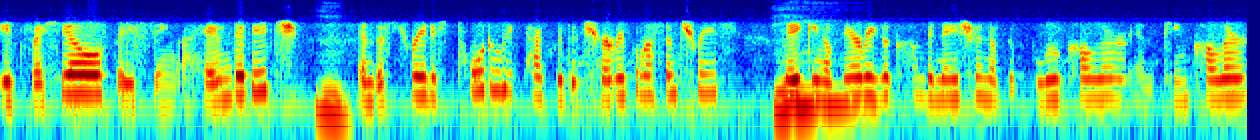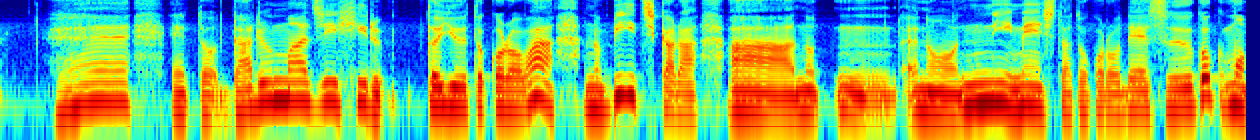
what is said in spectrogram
It's a hill facing Haeundae Beach, Mm. and the street is totally packed with the cherry blossom trees, making a very good combination of the blue color and pink color. へえ、えっとダルマジヒルというところはあのビーチからあーの、うん、あのに面したところですごくもう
